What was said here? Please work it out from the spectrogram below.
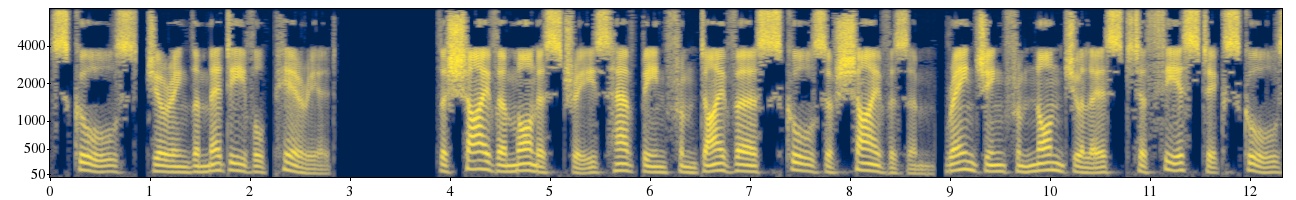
schools during the medieval period. The Shaiva monasteries have been from diverse schools of Shaivism, ranging from non-dualist to theistic schools,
